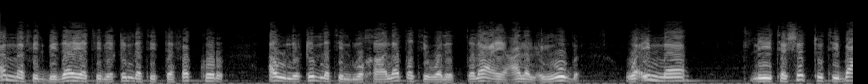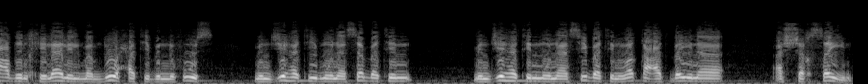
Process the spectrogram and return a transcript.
أما في البداية لقلة التفكر أو لقلة المخالطة والاطلاع على العيوب وإما لتشتت بعض الخلال الممدوحة بالنفوس من جهة مناسبة من جهة مناسبة وقعت بين الشخصين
